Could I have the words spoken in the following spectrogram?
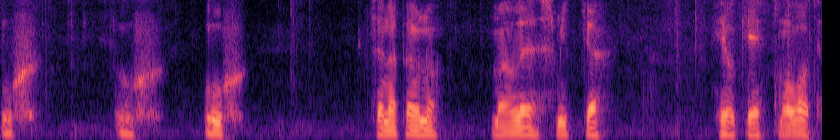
Ух, ух, ух. Це напевно мале сміття. Гілки молоти.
